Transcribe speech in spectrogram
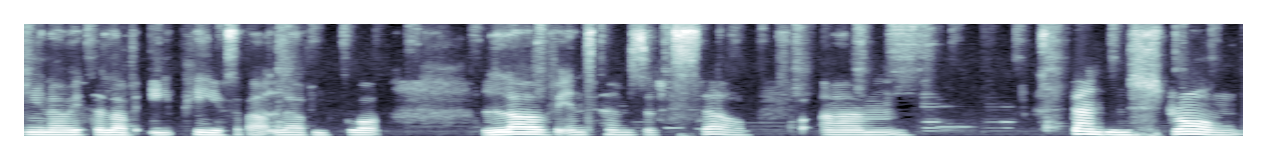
You know, it's a love EP. It's about love. You've got love in terms of self, um, standing strong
